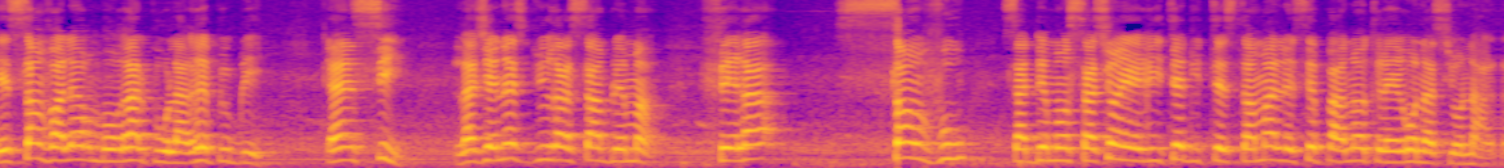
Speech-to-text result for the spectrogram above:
et sans valeur morale pour la République. Ainsi, la jeunesse du rassemblement fera sans vous sa démonstration héritée du testament laissé par notre héros national.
